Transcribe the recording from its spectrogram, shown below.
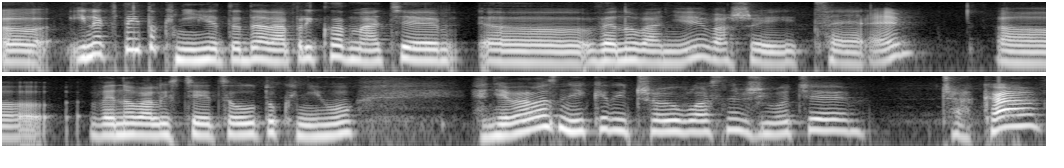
Uh, inak v této knihe teda například máte uh, venovanie vašej dcére. Uh, venovali ste jej celú tú knihu. Hnevá vás niekedy, čo ju vlastne v živote čaká.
